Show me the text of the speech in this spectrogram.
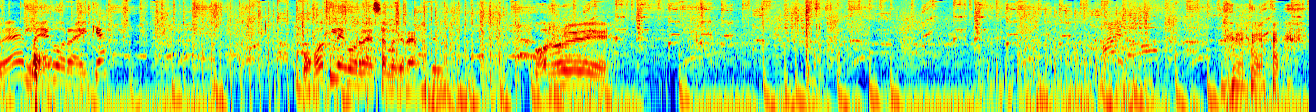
अरे लेग हो रहा है क्या? बहुत लेग हो रहा है ऐसा लग रहा है मुझे। अरे!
